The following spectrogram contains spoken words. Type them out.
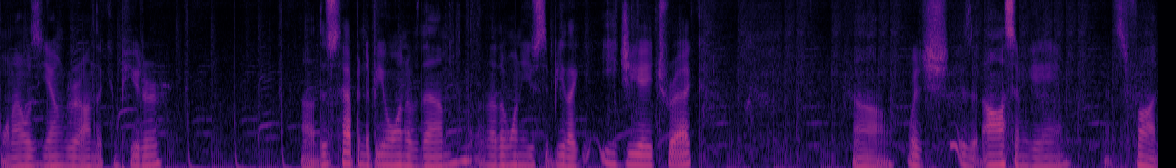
when I was younger on the computer. Uh, this happened to be one of them. Another one used to be like EGA Trek, uh, which is an awesome game. It's fun.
